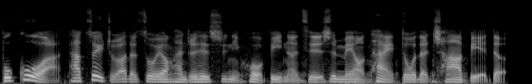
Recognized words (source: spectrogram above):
不过啊，它最主要的作用和这些虚拟货币呢，其实是没有太多的差别的，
